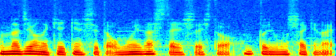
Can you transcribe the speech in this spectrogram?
同じような経験してて思い出したりした人は本当に申し訳ない。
